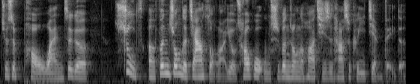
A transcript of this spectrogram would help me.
就是跑完这个数字呃分钟的加总啦，有超过五十分钟的话，其实它是可以减肥的。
